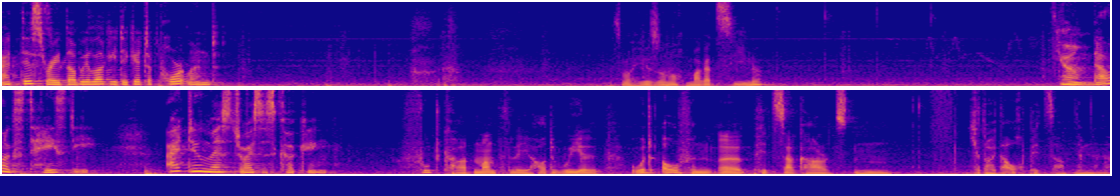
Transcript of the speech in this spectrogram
At this rate, they'll be lucky to get to Portland. Was haben wir hier so noch? Magazine? Yum, that looks tasty. I do miss Joyce's cooking. Food Card Monthly, Hot Wheel, Wood Oven, äh, Pizza Cards. Mm. Ich hatte heute auch Pizza. Nimm, nimm, nimm.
